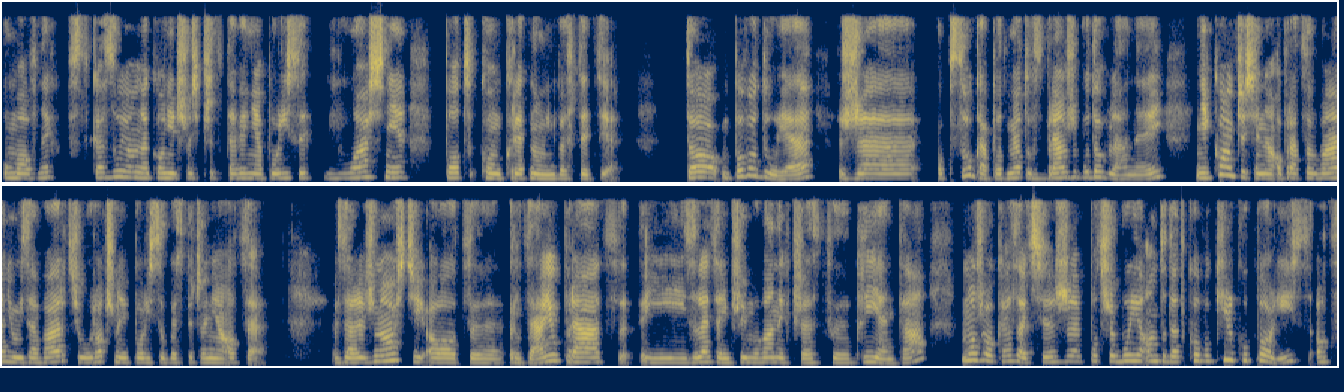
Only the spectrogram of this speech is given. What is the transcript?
umownych wskazują na konieczność przedstawienia polisy właśnie pod konkretną inwestycję. To powoduje, że obsługa podmiotów z branży budowlanej nie kończy się na opracowaniu i zawarciu rocznej polisy ubezpieczenia OC. W zależności od y, rodzaju prac i zleceń przyjmowanych przez klienta, może okazać się, że potrzebuje on dodatkowo kilku polis OC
